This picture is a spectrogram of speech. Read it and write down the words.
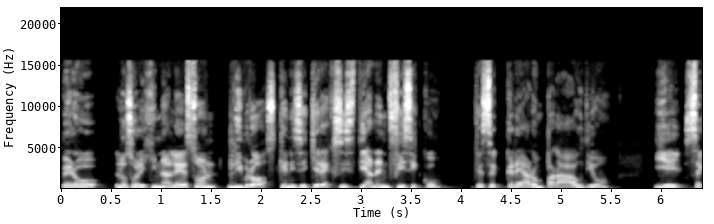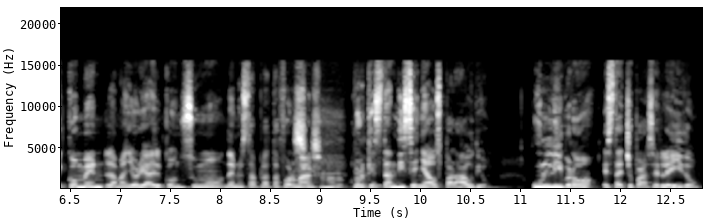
pero los originales son libros que ni siquiera existían en físico, que se crearon para audio y se comen la mayoría del consumo de nuestra plataforma Sí, es una locura. porque están diseñados para audio. Un libro está hecho para ser leído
